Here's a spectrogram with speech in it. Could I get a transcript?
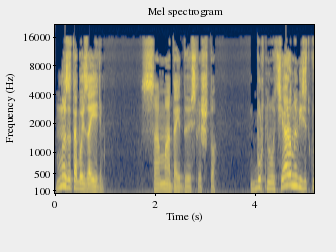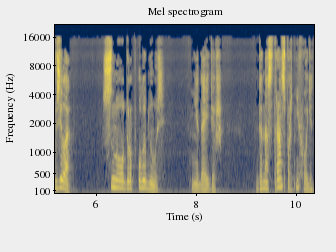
Мы за тобой заедем». «Сама дойду, если что». Буркнула Тиара, но визитку взяла. Сноудроп улыбнулась. «Не дойдешь. Да нас транспорт не ходит».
